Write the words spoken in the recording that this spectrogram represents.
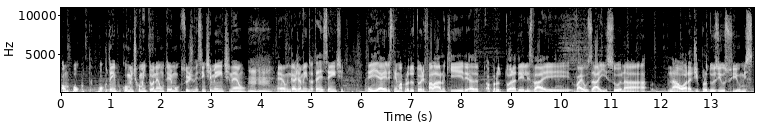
há um pouco, pouco tempo, como a gente comentou, né? Um termo que surgiu recentemente, né? Um, uhum. É um engajamento até recente. E aí eles têm uma produtora e falaram que a, a produtora deles vai, vai usar isso na na hora de produzir os filmes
